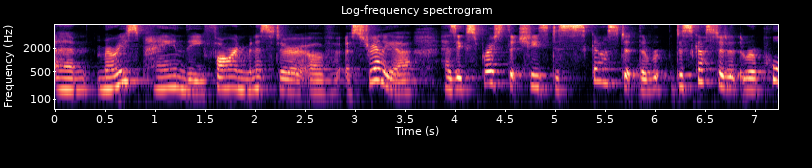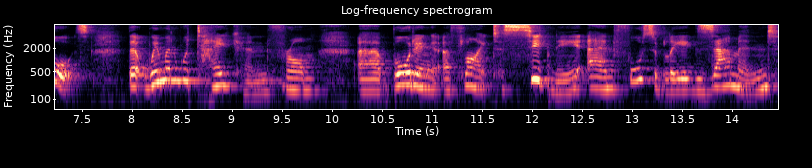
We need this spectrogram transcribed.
Um, Marise Payne, the Foreign Minister of Australia, has expressed that she's disgusted, the, disgusted at the reports that women were taken from uh, boarding a flight to Sydney and forcibly examined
